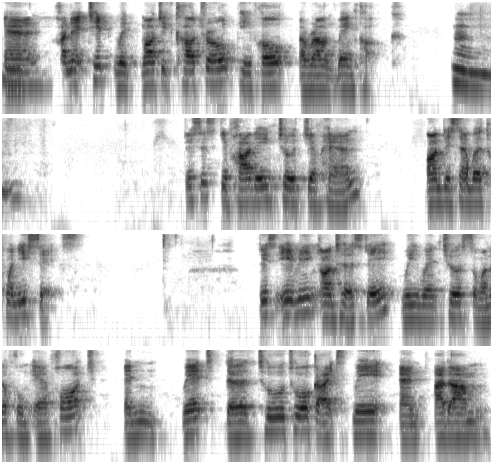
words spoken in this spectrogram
mm. and connected with multicultural people around Bangkok. Mm. This is departing to Japan on December 26. This evening on Thursday, we went to Suvarnabhumi Airport and met the two tour guides, May and Adam.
